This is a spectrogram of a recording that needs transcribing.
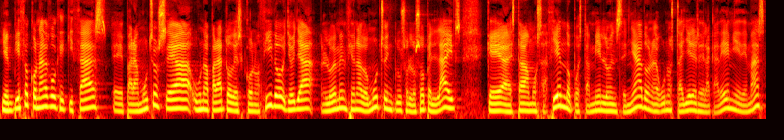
Y empiezo con algo que quizás eh, para muchos sea un aparato desconocido. Yo ya lo he mencionado mucho, incluso en los Open Lives que estábamos haciendo, pues también lo he enseñado en algunos talleres de la academia y demás,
